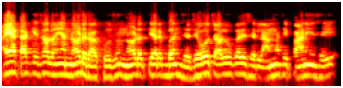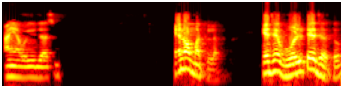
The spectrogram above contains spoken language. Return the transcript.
અહીંયા ટાંકી ચાલો, અહીંયા નળ રાખું છું. નળ અત્યારે બંધ છે. જેવો ચાલુ કરીશ એટલે આમાંથી પાણી છે અહીંયા વયું જશે. એનો મતલબ કે જે વોલ્ટેજ હતો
